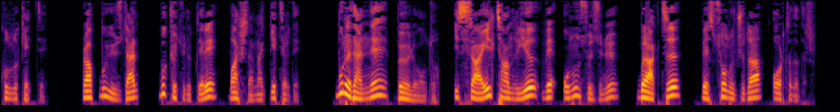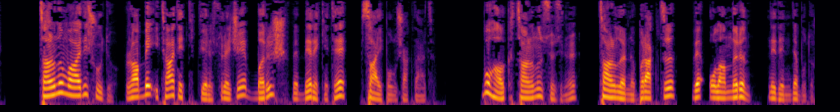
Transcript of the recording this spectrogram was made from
kulluk etti. Rab bu yüzden bu kötülükleri başlarına getirdi. Bu nedenle böyle oldu. İsrail Tanrı'yı ve onun sözünü bıraktı ve sonucu da ortadadır. Tanrı'nın vaadi şuydu. Rabbe itaat ettikleri sürece barış ve berekete sahip olacaklardı. Bu halk Tanrı'nın sözünü, tanrılarını bıraktı ve olanların nedeni de budur.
